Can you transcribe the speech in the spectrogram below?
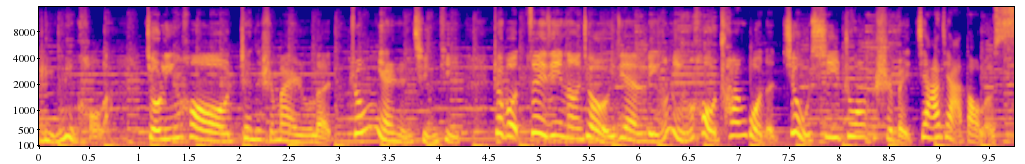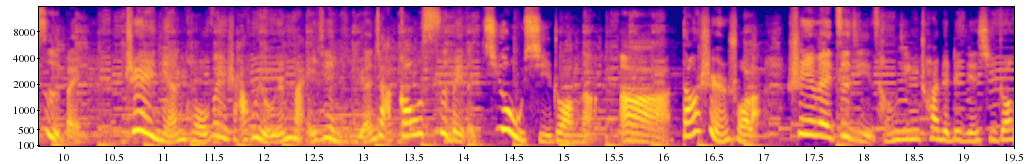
零零后了。九零后真的是迈入了中年人群体。这不，最近呢，就有一件零零后穿过的旧西装是被加价到了四倍。这年头，为啥会有人买一件比原价高四倍的旧西装呢？啊，当事人说了，是因为自己曾经穿着这件西装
